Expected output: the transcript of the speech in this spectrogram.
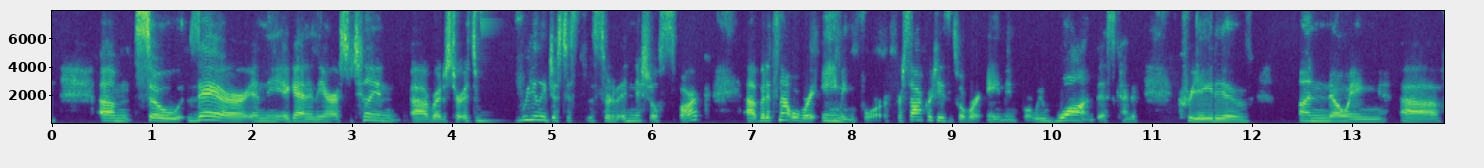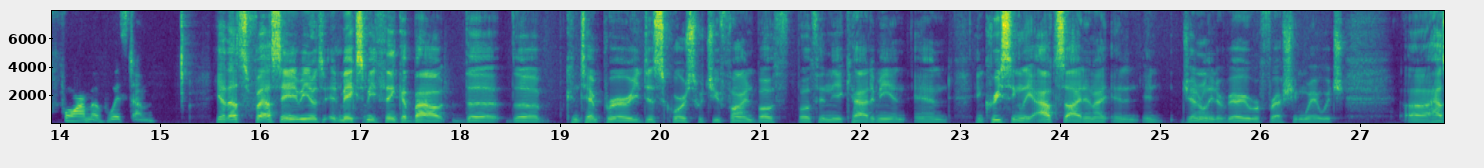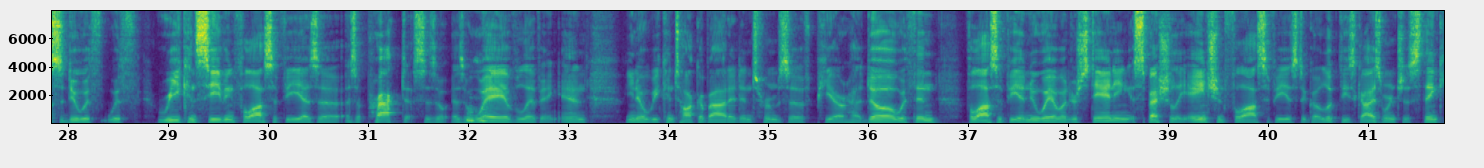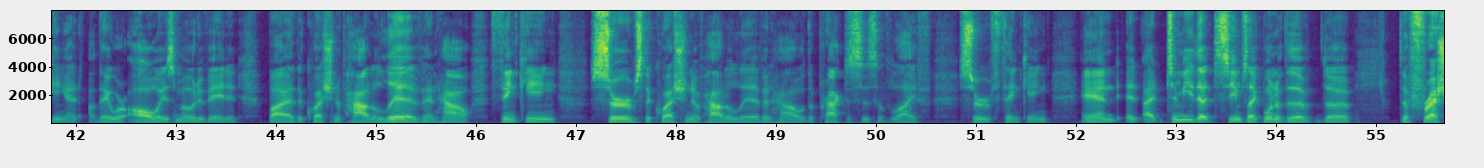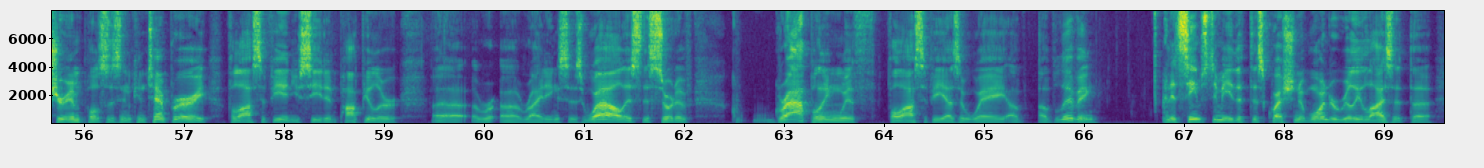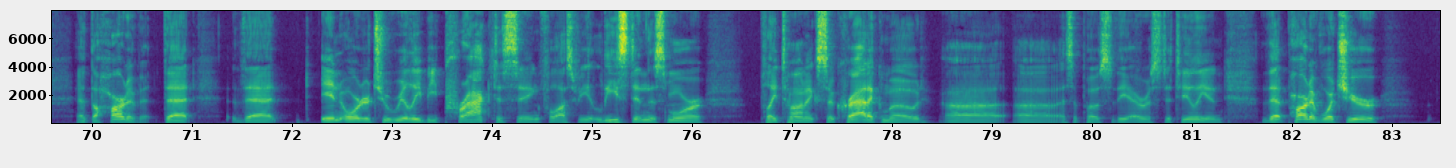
Um, so there, in the again in the Aristotelian uh, register, it's really just this sort of initial spark, uh, but it's not what we're aiming for. For Socrates, it's what we're aiming for. We want this kind of creative, unknowing uh, form of wisdom. Yeah, that's fascinating. You know, it makes me think about the the contemporary discourse, which you find both both in the academy and, and increasingly outside, and I and, and generally in a very refreshing way, which uh, has to do with with reconceiving philosophy as a as a practice, as a, as a mm-hmm. way of living. And you know, we can talk about it in terms of Pierre Hadot within philosophy. A new way of understanding, especially ancient philosophy, is to go look. These guys weren't just thinking it; they were always motivated by the question of how to live and how thinking serves the question of how to live and how the practices of life serve thinking. And it, to me, that seems like one of the the the fresher impulses in contemporary philosophy, and you see it in popular uh, uh, writings as well, is this sort of grappling with philosophy as a way of, of living. And it seems to me that this question of wonder really lies at the at the heart of it. That that in order to really be practicing philosophy, at least in this more Platonic Socratic mode, uh, uh, as opposed to the Aristotelian, that part of what you're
